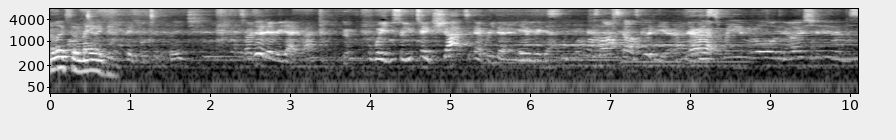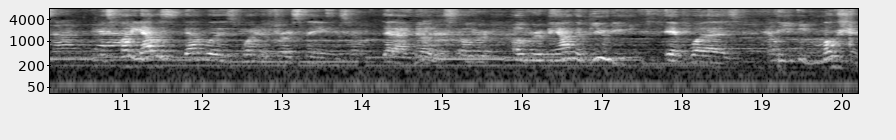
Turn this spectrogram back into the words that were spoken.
you know. looks amazing. People to the beach. So I do it every day, right? Wait, so you take shots every day? Every day. Because lifestyle's good here. Right? Yeah. We swim, we're in the ocean, in the sun. It's funny. That was that was one of the first things that I noticed. Over over beyond the beauty, it was the emotion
